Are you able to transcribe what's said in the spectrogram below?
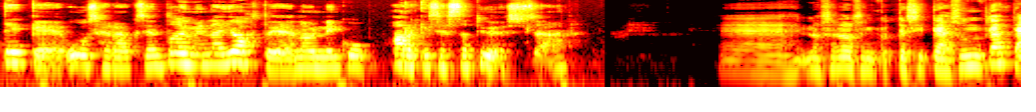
tekee uusheräyksen toiminnan johtaja noin niin kuin arkisessa työssään? No sanoisinko, että sitä sun tätä.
